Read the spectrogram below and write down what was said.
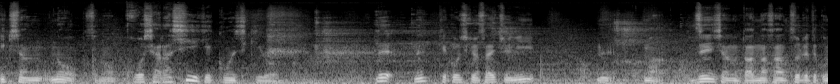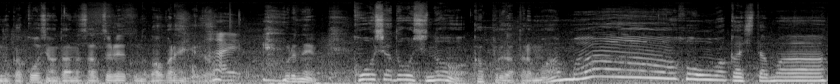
イキさんのその校舎らしい結婚式を。で、ね、結婚式の最中に、ねまあ、前者の旦那さん連れてくるのか後者の旦那さん連れてくるのか分からへんけど、はい。これね後者同士のカップルだったらまあまあほんわかしたまあ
